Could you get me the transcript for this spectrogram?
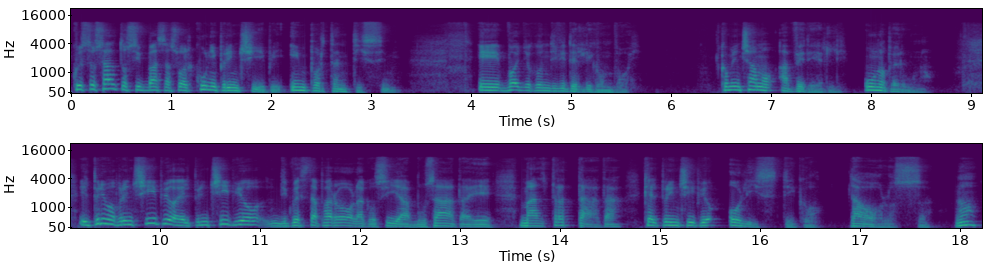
Questo salto si basa su alcuni principi importantissimi e voglio condividerli con voi. Cominciamo a vederli, uno per uno. Il primo principio è il principio di questa parola così abusata e maltrattata, che è il principio olistico, da olos, no?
